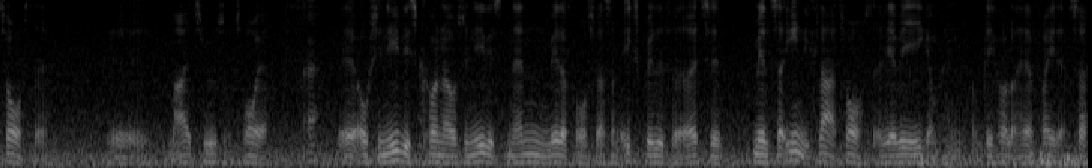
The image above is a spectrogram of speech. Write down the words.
torsdag, øh, meget tvivlsomt, tror jeg. ja. Øh, Osinidis, Conor Osinidis, den anden midterforsvar, som ikke spillede for Fredericia, meldte sig egentlig klar torsdag. Jeg ved ikke, om, han, om det holder her fredag. Så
